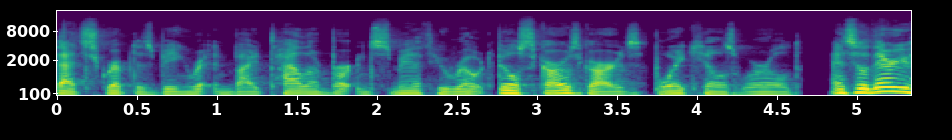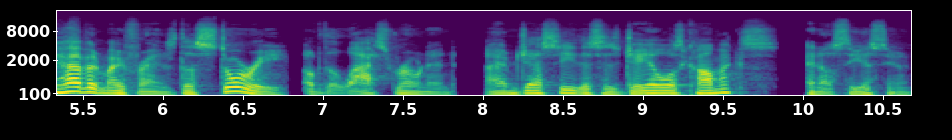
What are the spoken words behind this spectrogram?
That script is being written by Tyler Burton Smith, who wrote Bill Skarsgård's Boy Kills World. And so there you have it, my friends, the story of The Last Ronin. I'm Jesse, this is JLS Comics, and I'll see you soon.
